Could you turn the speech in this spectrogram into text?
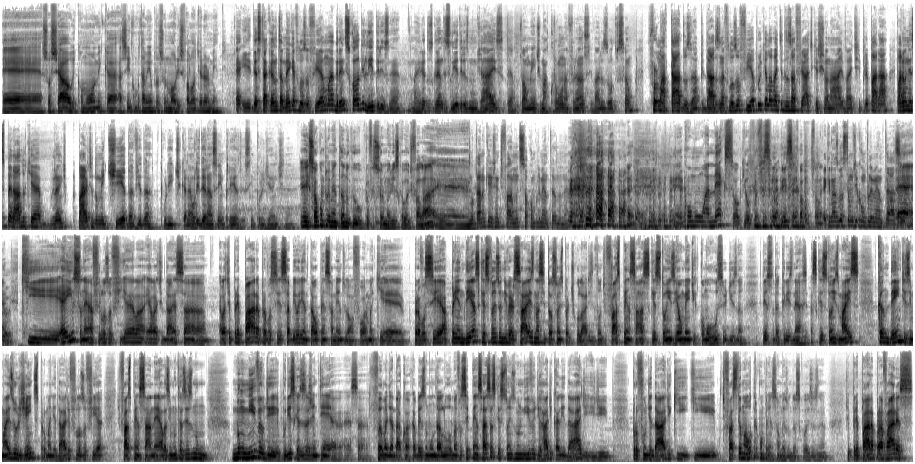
é, social, econômica, assim como também o professor Maurício falou anteriormente. É, e destacando também que a filosofia é uma grande escola de líderes, né? A maioria dos grandes líderes mundiais, até atualmente Macron na França e vários outros, são formatados, lapidados na filosofia, porque ela vai te desafiar, te questionar e vai te preparar para o inesperado, que é grande parte do métier da vida política, né? O liderança em empresa, assim por diante, né? E só complementando o que o professor Maurício acabou de falar, é... Notaram que a gente fala muito só complementando, né? é como um anexo ao que o professor Maurício acabou de falar. É que nós gostamos de complementar, assim, é, que é isso, né? A filosofia, ela, ela te dá essa... Ela te prepara para você saber orientar o pensamento de uma forma que é para você aprender as questões universais nas situações particulares. Então, te faz pensar as questões realmente, como o Russell diz no texto da crise, né? as questões mais candentes e mais urgentes para a humanidade, a filosofia te faz pensar nelas e muitas vezes num, nível de... Por isso que às vezes a gente tem essa fama de andar com a cabeça no mundo da lua, mas você pensar essas questões num nível de radicalidade e de profundidade que, que te faz ter uma outra compreensão mesmo das coisas, né? Te prepara para várias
